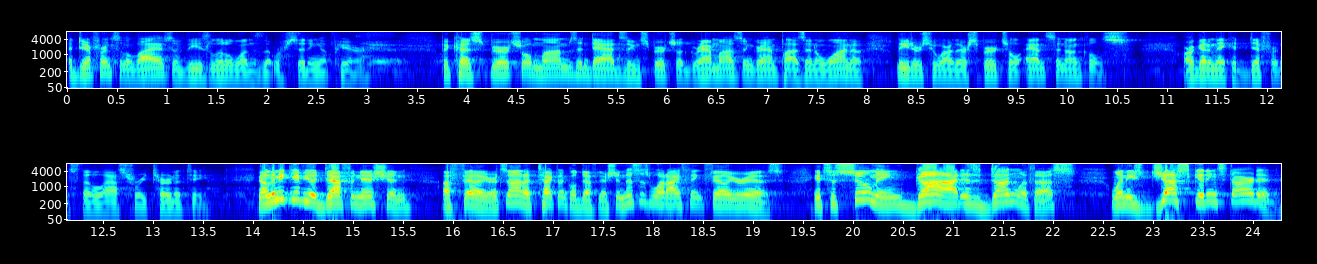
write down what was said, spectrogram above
a difference in the lives of these little ones that were sitting up here because spiritual moms and dads and spiritual grandmas and grandpas and Awana leaders who are their spiritual aunts and uncles are going to make a difference that'll last for eternity. Now, let me give you a definition of failure. It's not a technical definition. This is what I think failure is it's assuming God is done with us when He's just getting started.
